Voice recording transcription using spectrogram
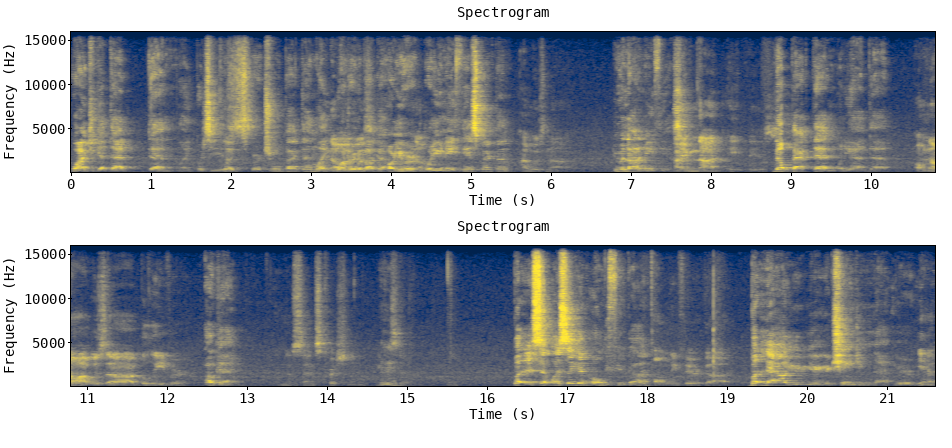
Why'd you get that then? Like, was you like spiritual back then? Like No, I wondering about. God? Or you were No. were you an atheist back then? I was not. You were not an atheist. I am not atheist. No, back then when you had that. Oh no, I was a believer Okay, in a sense, Christian. You could Mhm. say. but it said what's it again? Only fear God. Only fear God. But now you're you're, you're changing that. You're Yeah,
